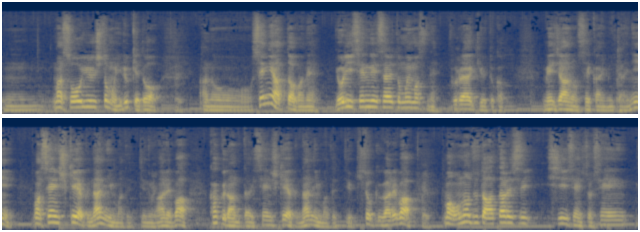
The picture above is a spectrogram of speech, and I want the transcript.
うーんまあそういう人もいるけど、あのー制限あった方がねより洗練されると思いますね。プロ野球とかメジャーの世界みたいに、まあ、選手契約何人までっていうのがあれば、各団体選手契約何人までっていう規則があれば、はい。まあおのずと新しい選手と選手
